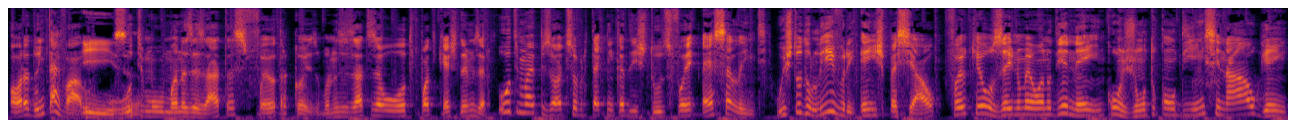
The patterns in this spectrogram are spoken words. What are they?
Hora do Intervalo. Isso. O último Humanas Exatas foi outra coisa. Humanas Exatas é o outro podcast do M0. O último episódio sobre técnica de estudos foi excelente. O estudo livre, em especial, foi o que eu usei no meu ano de Enem, em conjunto com o de ensinar alguém,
